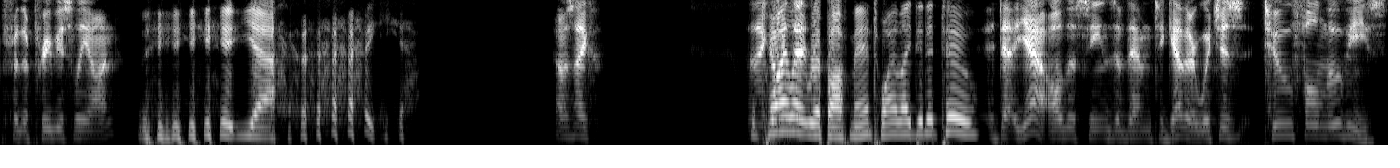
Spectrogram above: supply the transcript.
for the previously on, yeah. yeah. I was like, The like, Twilight oh, ripoff, man. Twilight did it too. that- yeah, all the scenes of them together, which is two full movies.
